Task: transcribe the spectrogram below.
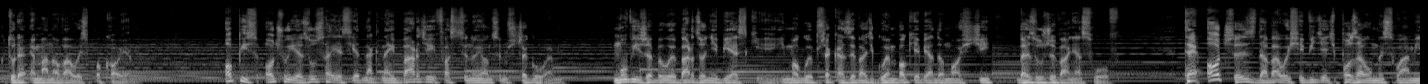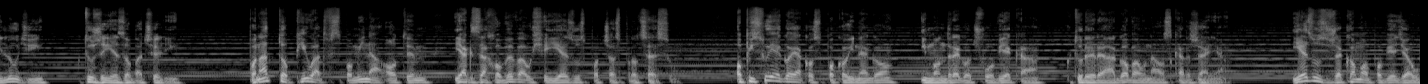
które emanowały spokojem. Opis oczu Jezusa jest jednak najbardziej fascynującym szczegółem. Mówi, że były bardzo niebieskie i mogły przekazywać głębokie wiadomości bez używania słów. Te oczy zdawały się widzieć poza umysłami ludzi, którzy je zobaczyli. Ponadto Piłat wspomina o tym, jak zachowywał się Jezus podczas procesu. Opisuje go jako spokojnego i mądrego człowieka, który reagował na oskarżenia. Jezus rzekomo powiedział:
